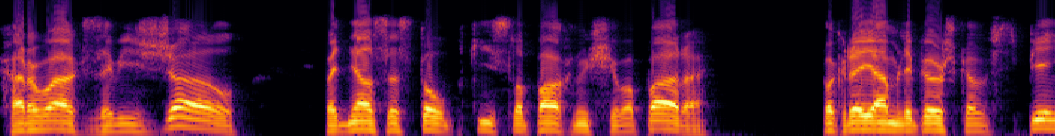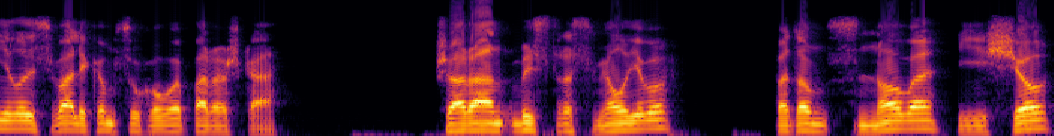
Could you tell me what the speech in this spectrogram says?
Харвах завизжал, поднялся столб кисло пахнущего пара, по краям лепешка вспенилась валиком сухого порошка. Шаран быстро смел его, потом снова еще.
